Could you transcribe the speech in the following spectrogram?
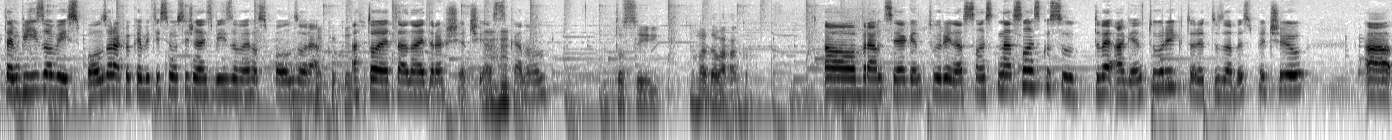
ten vízový sponzor, ako keby ty si musíš nájsť vízového sponzora. Keď... A to je tá najdrahšia čiastka, uh-huh. no. To si hľadala ako? V rámci agentúry na Slovensku. Na Slovensku sú dve agentúry, ktoré to zabezpečujú a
